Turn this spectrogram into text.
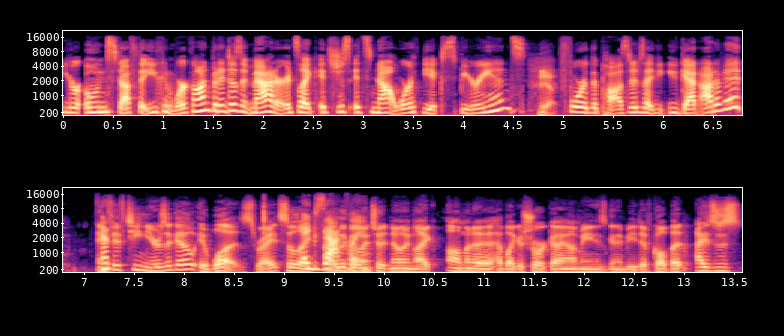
your own stuff that you can work on but it doesn't matter it's like it's just it's not worth the experience Yeah. for the positives that you get out of it And 15 years ago, it was right. So like, I would go into it knowing like oh, I'm gonna have like a short guy on me and it's gonna be difficult. But I just,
